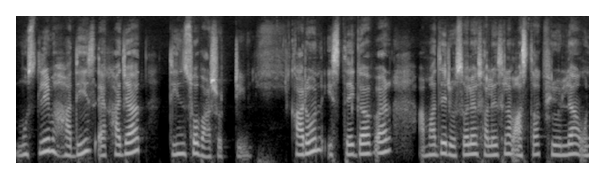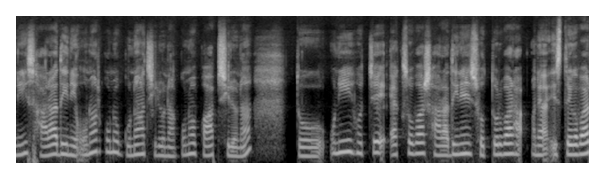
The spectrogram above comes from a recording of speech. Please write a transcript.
মুসলিম হাদিস এক হাজার তিনশো বাষট্টি। কারণ ইস্তেগাবার আমাদের রসুল্লাহ সাল্লাহ সাল্লাম আস্তাক ফিরুল্লাহ উনি সারাদিনে ওনার কোনো গুণা ছিল না, কোনো পাপ ছিল না। তো উনি হচ্ছে একশোবার সারাদিনে সত্তরবার মানে ইস্তেগাবার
